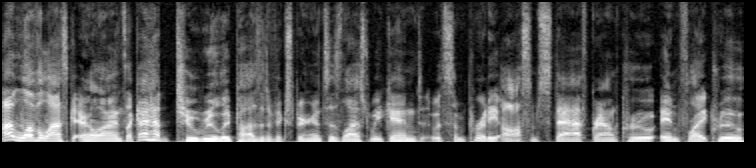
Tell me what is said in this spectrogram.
I love Alaska Airlines. Like I had two really positive experiences last weekend with some pretty awesome staff, ground crew, in-flight crew,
